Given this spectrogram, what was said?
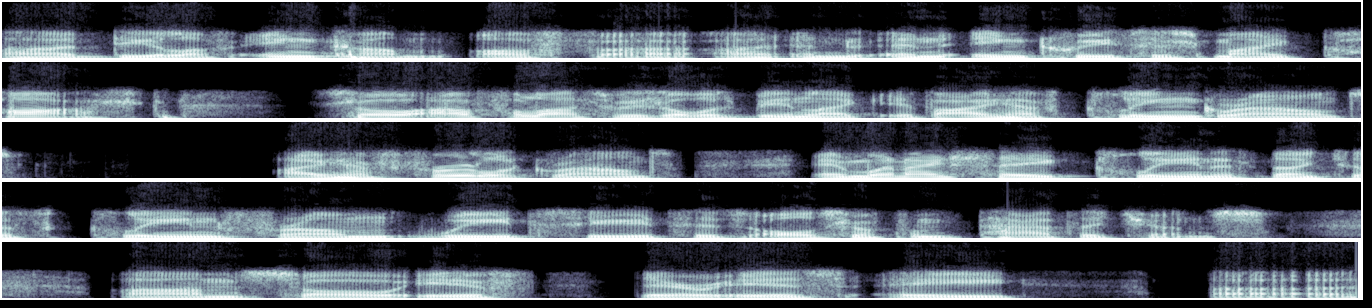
uh, deal of income of uh, uh and, and increases my cost. So our philosophy has always been like, if I have clean ground – I have fertile ground. And when I say clean, it's not just clean from weed seeds, it's also from pathogens. Um, so if there is a uh,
